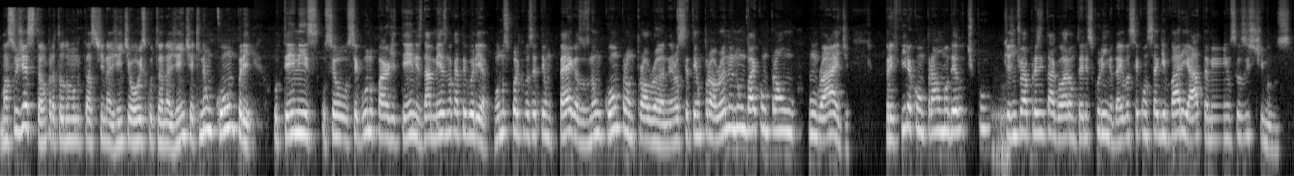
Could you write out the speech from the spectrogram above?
Uma sugestão para todo mundo que está assistindo a gente ou escutando a gente é que não compre o tênis, o seu segundo par de tênis da mesma categoria. Vamos supor que você tem um Pegasus, não compra um Pro Runner, ou você tem um Pro Runner, não vai comprar um, um Ride prefira comprar um modelo tipo que a gente vai apresentar agora, um tênis coringa. Daí você consegue variar também os seus estímulos.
